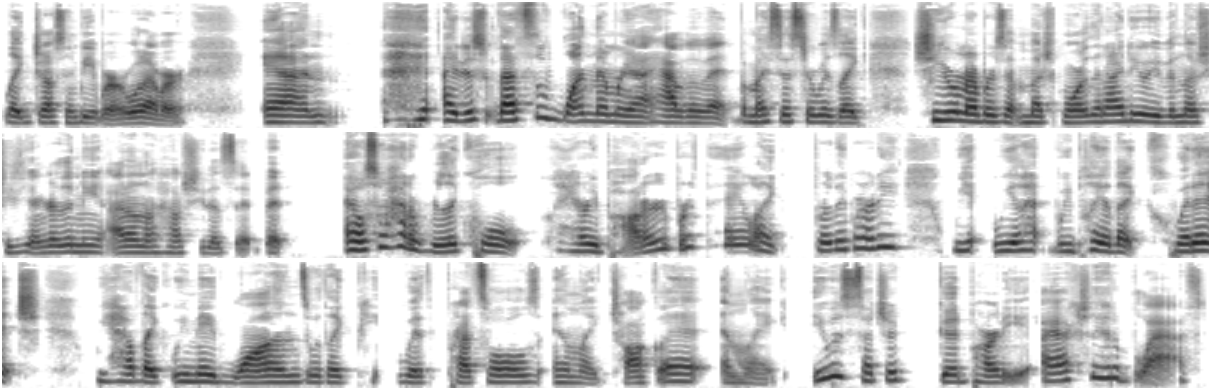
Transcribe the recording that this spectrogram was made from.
like Justin Bieber or whatever. And I just that's the one memory I have of it. But my sister was like she remembers it much more than I do even though she's younger than me. I don't know how she does it, but I also had a really cool Harry Potter birthday like birthday party. We we we played like Quidditch. We had like we made wands with like with pretzels and like chocolate and like it was such a good party. I actually had a blast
